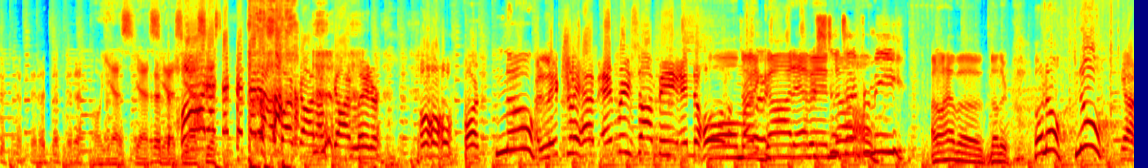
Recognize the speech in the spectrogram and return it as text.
Oh yes. Yes. Oh, Yes. Yes. Yes. Oh my god, I'm gone later. Oh fuck. No. I literally have every zombie in the whole. Oh my god, Evan! There's still no. time for me. I don't have another. Oh no! No! Yeah.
